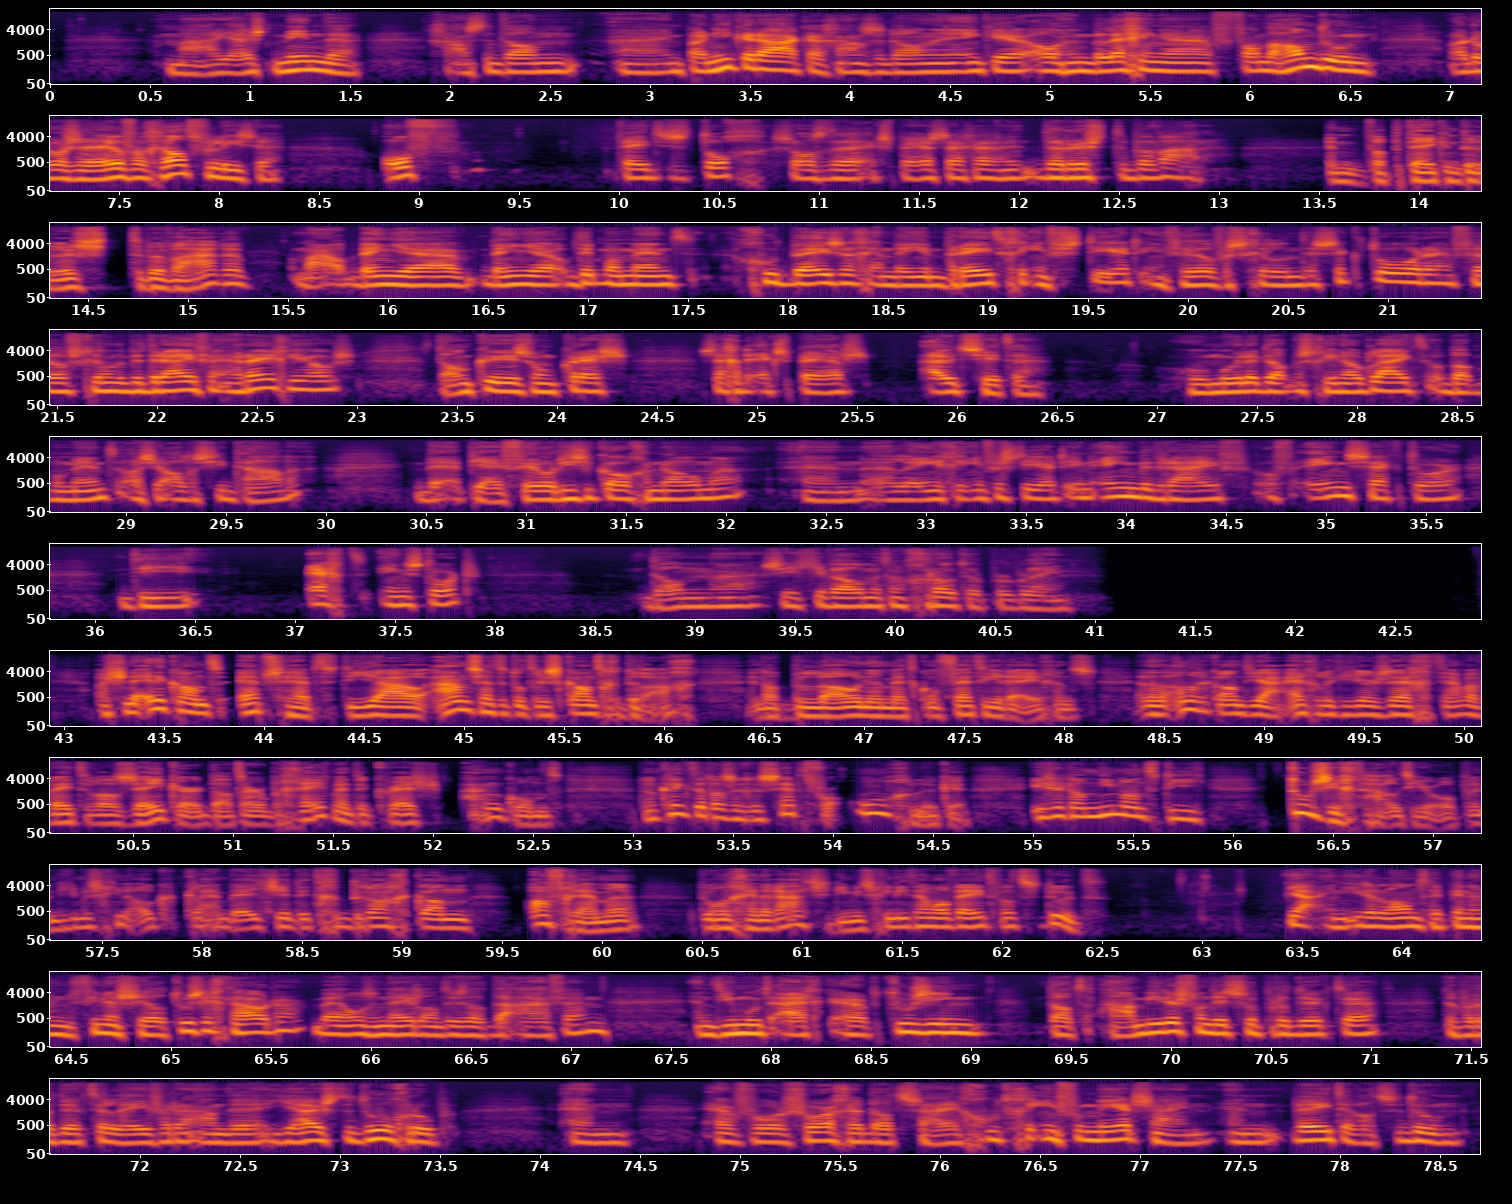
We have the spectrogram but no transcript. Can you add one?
maar juist minder... Gaan ze dan uh, in paniek raken? Gaan ze dan in één keer al hun beleggingen van de hand doen, waardoor ze heel veel geld verliezen? Of weten ze toch, zoals de experts zeggen, de rust te bewaren? En wat betekent de rust te bewaren? Maar ben je, ben je op dit moment goed bezig en ben je breed geïnvesteerd in veel verschillende sectoren, veel verschillende bedrijven en regio's, dan kun je zo'n crash, zeggen de experts, uitzitten. Hoe moeilijk dat misschien ook lijkt op dat moment als je alles ziet dalen heb jij veel risico genomen en alleen geïnvesteerd in één bedrijf of één sector die echt instort, dan uh, zit je wel met een groter probleem. Als je aan de ene kant apps hebt die jou aanzetten tot riskant gedrag en dat belonen met confetti-regens, en aan de andere kant ja, eigenlijk hier zegt, ja, we weten wel zeker dat er op een gegeven moment een crash aankomt, dan klinkt dat als een recept voor ongelukken. Is er dan niemand die toezicht houdt hierop en die misschien ook een klein beetje dit gedrag kan afremmen door een generatie die misschien niet helemaal weet wat ze doet? Ja, in ieder land heb je een financieel toezichthouder. Bij ons in Nederland is dat de AFM. En die moet eigenlijk erop toezien dat aanbieders van dit soort producten de producten leveren aan de juiste doelgroep. En ervoor zorgen dat zij goed geïnformeerd zijn en weten wat ze doen.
